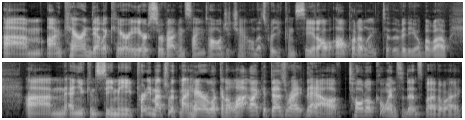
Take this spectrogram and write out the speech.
Um, on Karen de la Carriere's Surviving Scientology channel. That's where you can see it. I'll, I'll put a link to the video below. Um, and you can see me pretty much with my hair looking a lot like it does right now. Total coincidence, by the way.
